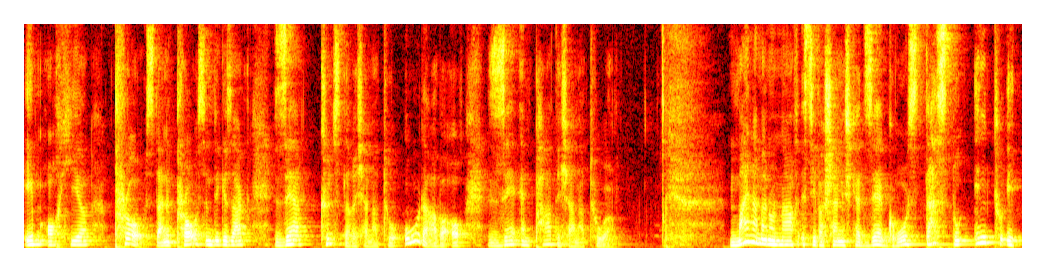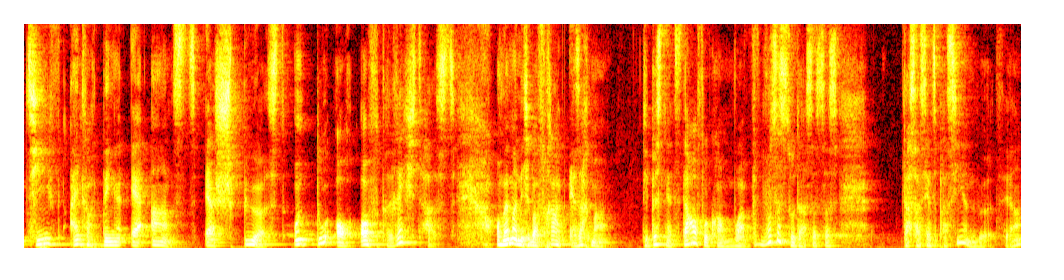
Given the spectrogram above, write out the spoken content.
eben auch hier Pros. Deine Pros sind, wie gesagt, sehr künstlerischer Natur oder aber auch sehr empathischer Natur. Meiner Meinung nach ist die Wahrscheinlichkeit sehr groß, dass du intuitiv einfach Dinge erahnst, erspürst und du auch oft recht hast. Und wenn man dich aber fragt, ey, sag mal, wie bist du jetzt darauf gekommen? Woher wusstest du das, dass das, dass das jetzt passieren wird? Ja?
